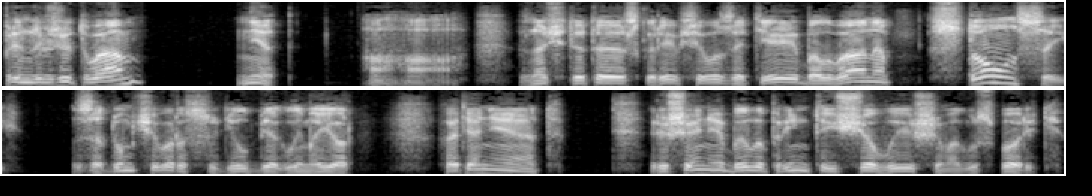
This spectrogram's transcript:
принадлежит вам? Нет. Ага. Значит, это, скорее всего, затея болвана Стоунсой, задумчиво рассудил беглый майор. Хотя нет. Решение было принято еще выше, могу спорить.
